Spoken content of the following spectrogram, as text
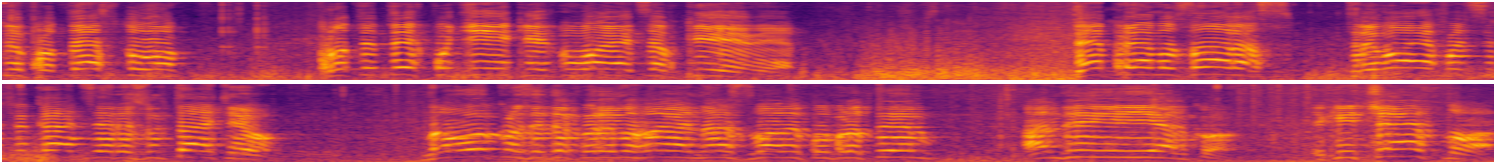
акцію протесту проти тих подій, які відбуваються в Києві, де прямо зараз триває фальсифікація результатів на окрузі, де перемагає наш з вами побратим Андрій Ілієнко, який чесно,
